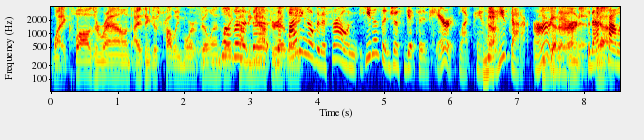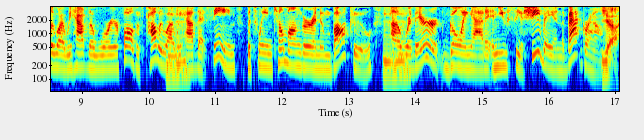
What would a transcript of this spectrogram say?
Why Claw's around? I think there's probably more villains well, like the, coming the, after the it. fighting like, over the throne, he doesn't just get to inherit Black Panther. No. He's got to earn. He's gotta earn it, So that's yeah. Mm-hmm. probably why we have the Warrior Falls. It's probably why we have that scene between Killmonger and M'Baku uh, where they're going at it, and you see a Shibe in the background. Yeah,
